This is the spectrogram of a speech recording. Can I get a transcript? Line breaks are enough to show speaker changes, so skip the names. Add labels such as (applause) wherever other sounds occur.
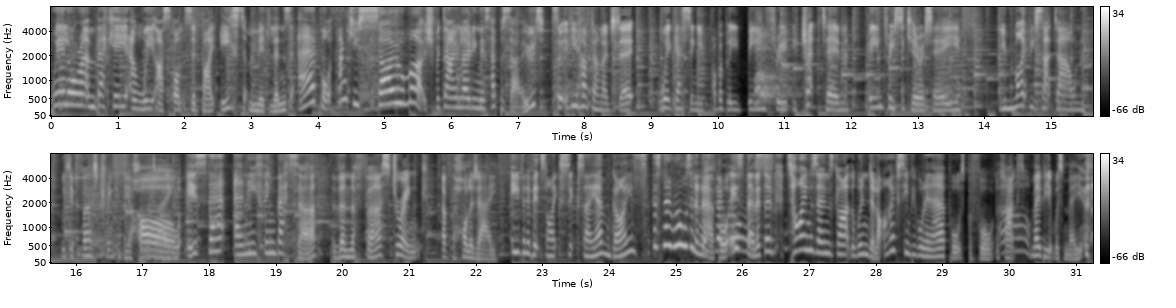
We're Laura and Becky, and we are sponsored by East Midlands Airport. Thank you so much for downloading this episode.
So, if you have downloaded it, we're guessing you've probably been through, you've checked in, been through security. You might be sat down with your first drink of your holiday.
Oh, is there anything better than the first drink of the holiday?
Even if it's like 6 a.m., guys.
There's no rules in an
There's no
airport, is there? There's no time zones go out the window. Like I've seen people in airports before. In fact,
Oh.
maybe it was me. (laughs)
